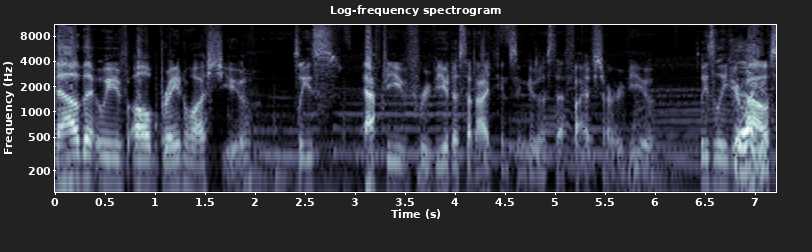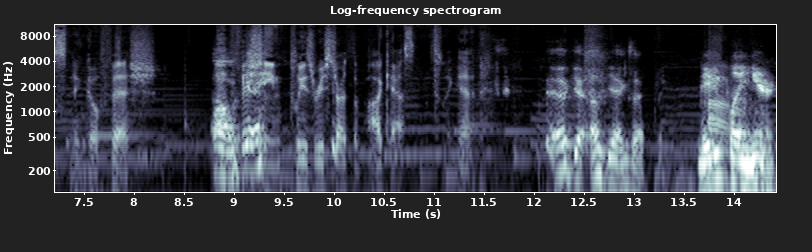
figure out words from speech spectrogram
now that we've all brainwashed you, please, after you've reviewed us on iTunes and given us that five star review, please leave your I like it. house and go fish. While Oh, okay. fishing, please restart the podcast and listen again. Okay. Oh, yeah, exactly. Maybe Um, play Nier.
